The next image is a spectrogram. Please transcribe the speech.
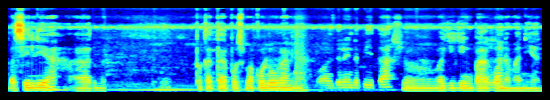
basilya at pagkatapos makuluran na. O, rin dapita. So, magiging bago Wala. naman yan.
